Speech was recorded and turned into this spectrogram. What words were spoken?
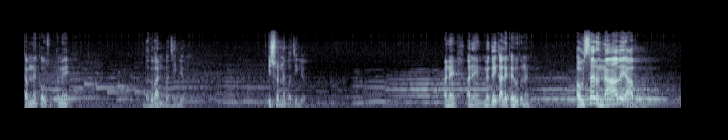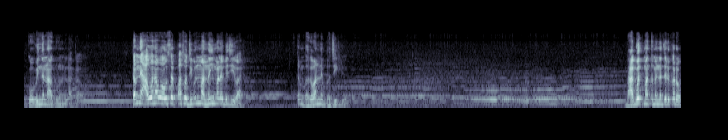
તમને કહું છું, તમે ભગવાન ભજી લ્યો. ઈશ્વરને ભજી લ્યો. અને અને મેં ગઈકાલે કહ્યું હતું ને, અવસર ના આવે આવો, ગોવિંદના ગુણ લગાવો. તમને આવો નવો અવસર પાછો જીવનમાં નહીં મળે બીજી વાર. તમે ભગવાનને ભજી લ્યો. ભાગવતમાં તમે નજર કરો.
